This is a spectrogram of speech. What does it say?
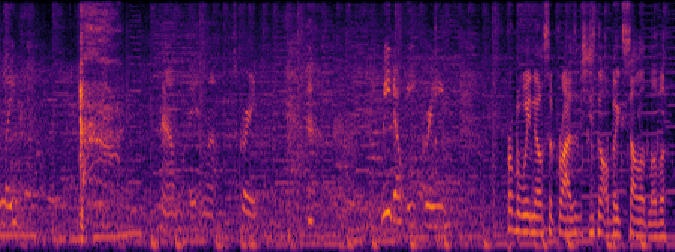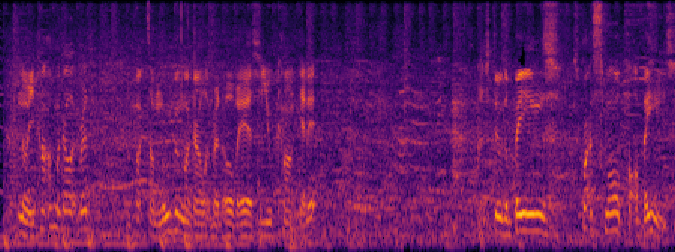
A leaf. no, I'm not eating that. It's green. we don't eat green. Probably no surprise that she's not a big salad lover. No, you can't have my garlic bread. In fact, I'm moving my garlic bread over here so you can't get it. Let's do the beans. It's quite a small pot of beans.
